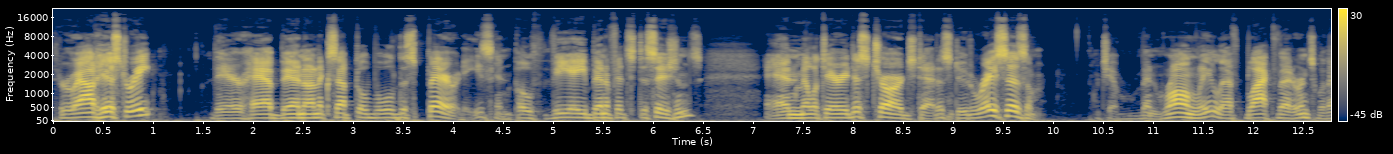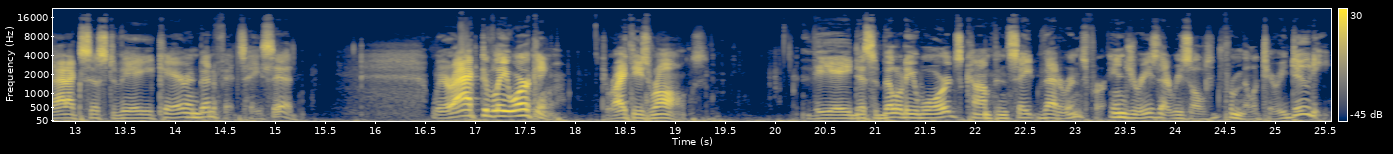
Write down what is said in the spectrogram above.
Throughout history, there have been unacceptable disparities in both VA benefits decisions and military discharge status due to racism, which have been wrongly left black veterans without access to VA care and benefits, Hayes said. We are actively working to right these wrongs. VA disability awards compensate veterans for injuries that resulted from military duty.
